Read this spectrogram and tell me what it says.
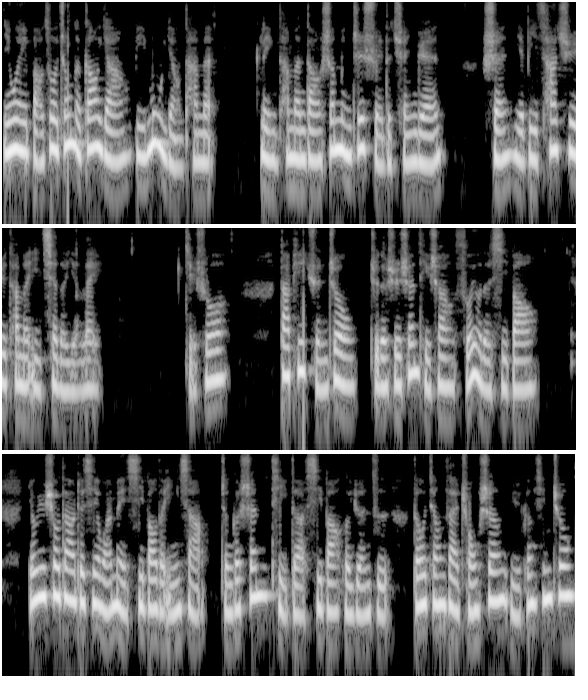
因为宝座中的羔羊必牧养他们，领他们到生命之水的泉源，神也必擦去他们一切的眼泪。解说：大批群众指的是身体上所有的细胞。由于受到这些完美细胞的影响，整个身体的细胞和原子都将在重生与更新中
